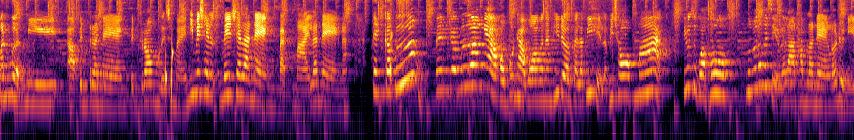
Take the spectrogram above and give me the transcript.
มันเหมือนมีอ่าเป็นระแนงเป็นร่องเลยใช่ไหมนี่ไม่ใช่ไม่ใช่ระแนงแบบไม้ระแนงนะเป็นกระเบื้อง เป็นกระเบื้องเนี่ยของบุญถาวรวันนั้นพี่เดินไปแล้วพี่เห็นแล้วพี่ชอบมาก พี่รู้สึกว่าเฮ้ยมันไม่ต้องไปเสียเวลาทำระแนง แล้วเดี๋ยวนี้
